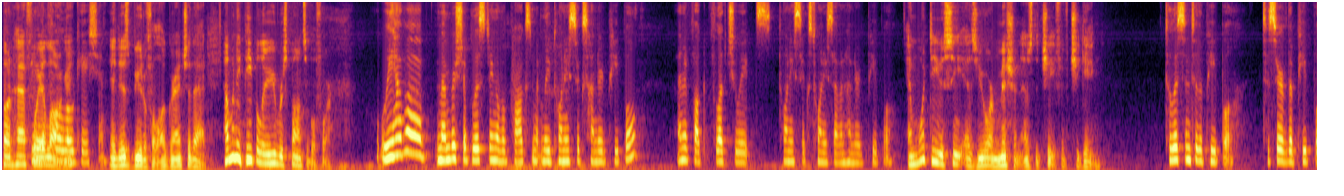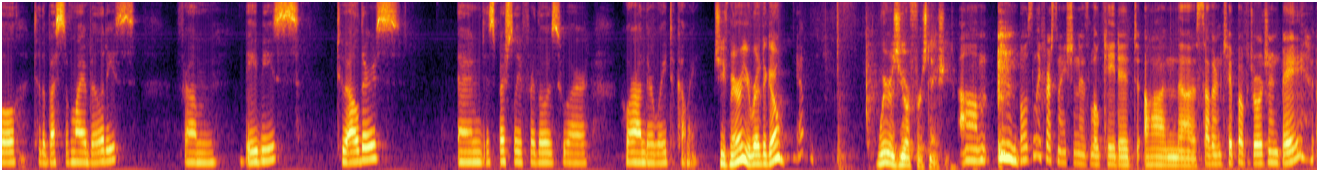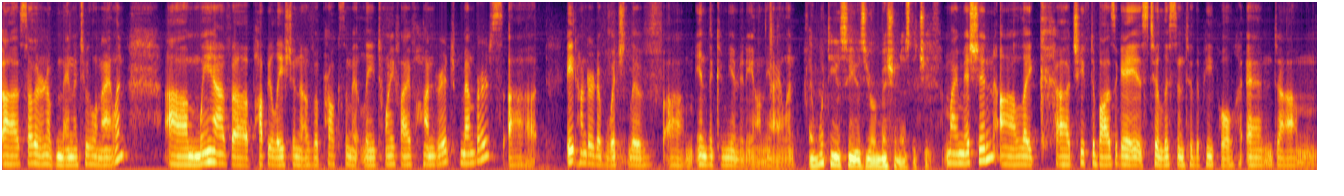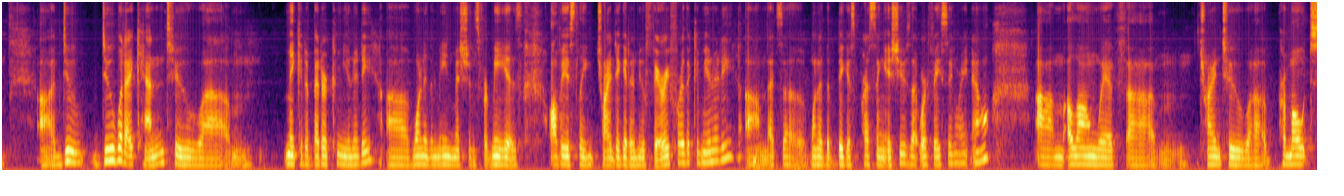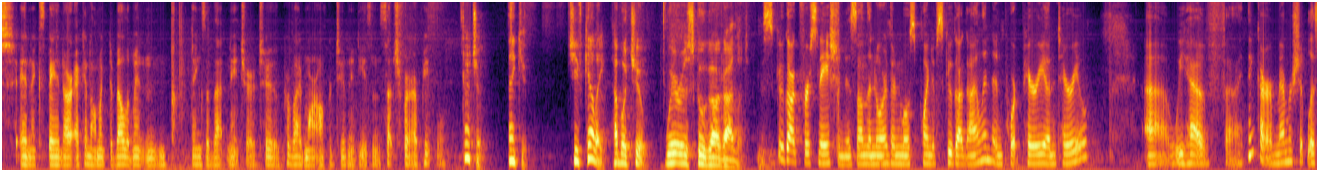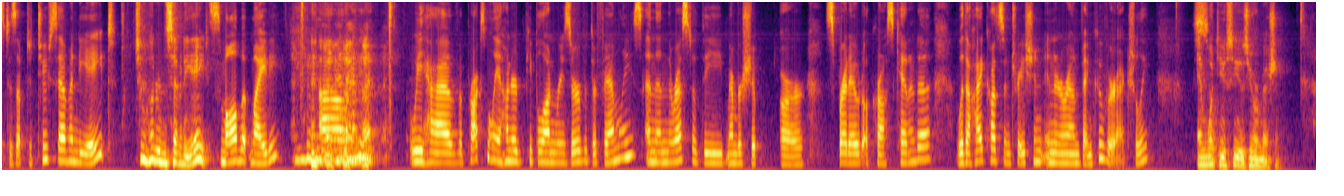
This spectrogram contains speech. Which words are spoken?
About halfway beautiful along. eh? location. It is beautiful, I'll grant you that. How many people are you responsible for? We have a membership listing of approximately 2,600 people, and it fluctuates 26, 2,700 people. And what do you see as your mission as the chief of M'Chigeeng? To listen to the people, to serve the people to the best of my abilities, from babies to elders, and especially for those who are who are on their way to coming. Chief Mary, you ready to go? Yep. Where is your First Nation? Um, Beausoleil First Nation is located on the southern tip of Georgian Bay, uh, southern of Manitoulin Island. Um, we have a population of approximately 2,500 members, uh, 800 of which live um, in the community on the island. And what do you see as your mission as the chief? My mission, uh, like uh, Chief Debassige, is to listen to the people and um, uh, do do what I can to um, make it a better community. Uh, one of the main missions for me is obviously trying to get a new ferry for the community. Um, that's uh, one of the biggest pressing issues that we're facing right now. Um, along with um, trying to uh, promote and expand our economic development and things of that nature to provide more opportunities and such for our people. Gotcha. Thank you. Chief Kelly, how about you? Where is Scugog Island? Scugog First Nation is on the northernmost point of Scugog Island in Port Perry, Ontario. Uh, we have, uh, I think our membership list is up to 278. 278. Small but mighty. um, we have approximately 100 people on reserve with their families, and then the rest of the membership are spread out across Canada with a high concentration in and around Vancouver, actually. And so, what do you see as your mission?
